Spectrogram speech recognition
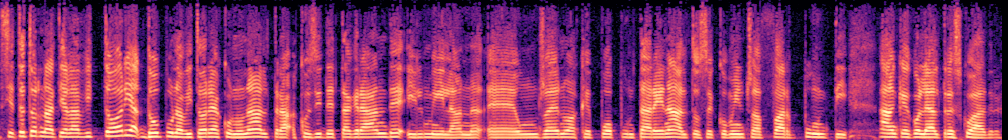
Siete tornati alla vittoria dopo una vittoria con un'altra cosiddetta grande, il Milan. È un Genoa che può puntare in alto se comincia a far punti anche con le altre squadre.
